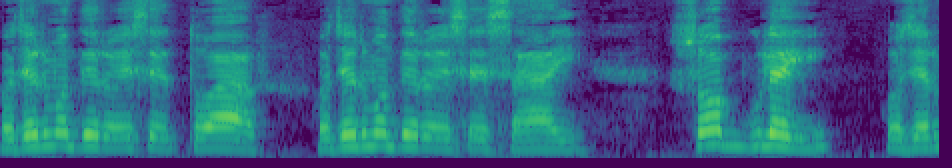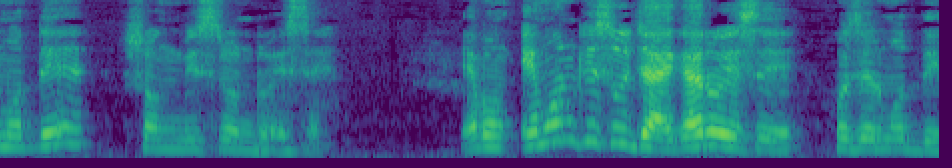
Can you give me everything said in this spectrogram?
হজের মধ্যে রয়েছে তোয়াফ, হজের মধ্যে রয়েছে সাই, সবগুলাই হজের মধ্যে সংমিশ্রণ রয়েছে। এবং এমন কিছু জায়গা রয়েছে হজের মধ্যে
